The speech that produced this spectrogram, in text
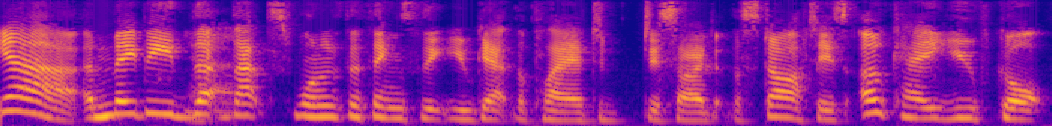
Yeah, and maybe Yeah. that that's one of the things that you get the player to decide at the start is okay, you've got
